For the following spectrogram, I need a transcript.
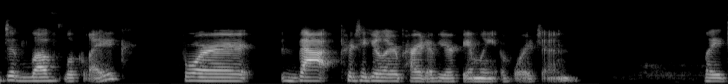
did love look like for that particular part of your family of origin? Like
